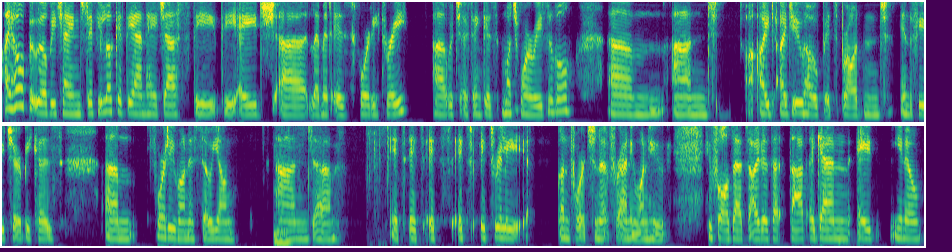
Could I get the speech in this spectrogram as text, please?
I hope it will be changed. If you look at the NHS, the, the age uh, limit is 43. Uh, which I think is much more reasonable. Um, and I, I do hope it's broadened in the future because um, 41 is so young, mm. and um, it's it's it's it's it's really unfortunate for anyone who who falls outside of that. That again, a you know,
